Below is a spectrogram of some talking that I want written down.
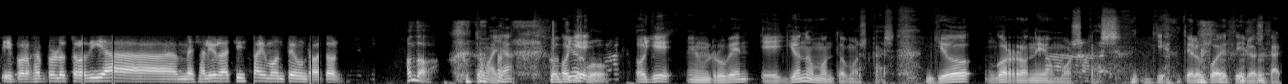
Y por ejemplo, el otro día me salió la chispa y monté un ratón. Anda. Toma ya. oye, oye, Rubén, eh, yo no monto moscas, yo gorroneo moscas. te lo puedo decir, Oscar.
